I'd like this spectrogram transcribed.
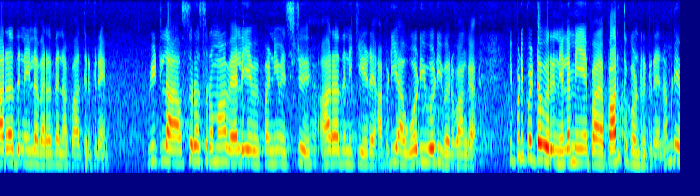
ஆராதனையில் வரதை நான் பார்த்துருக்குறேன். வீட்டில் அவசர அவசரமாக வேலையை பண்ணி வச்சுட்டு ஆராதனைக்கு இட அப்படியே ஓடி ஓடி வருவாங்க. இப்படிப்பட்ட ஒரு நிலைமையை பா பார்த்து கொண்டிருக்கிறேன். நம்முடைய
